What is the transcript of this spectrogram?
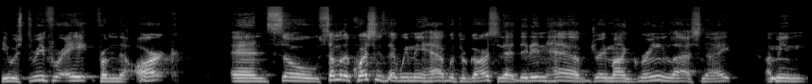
He was three for eight from the arc. And so some of the questions that we may have with regards to that, they didn't have Draymond Green last night. I mean,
